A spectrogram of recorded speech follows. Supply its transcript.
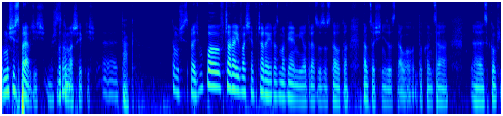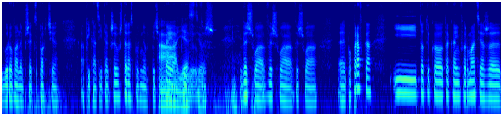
Musisz sprawdzić, Wiesz bo ty co? masz jakiś. E, tak. To musisz sprawdzić, bo po wczoraj właśnie, wczoraj rozmawiałem i od razu zostało to, tam coś nie zostało do końca e, skonfigurowane przy eksporcie aplikacji, także już teraz powinno być OK. A, jest już. Wyszła, wyszła, wyszła e, poprawka i to tylko taka informacja, że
